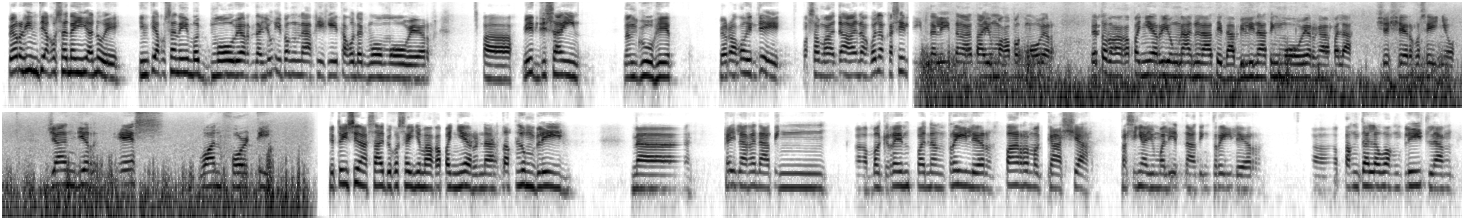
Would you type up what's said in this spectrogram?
Pero hindi ako sanay ano eh, hindi ako sanay mag-mower na yung ibang nakikita ko nagmo-mower. ah may design ng guhit. Pero ako hindi eh. Basta madaanan ko lang kasi late na late na nga tayong makapag-mower. Ito mga kapanyero yung naano natin, nabili nating mower nga pala. Share ko sa inyo. John Deere S140. Ito yung sinasabi ko sa inyo mga kapanyero na tatlong blade na kailangan nating ah, mag-rent pa ng trailer para magkasya. Kasi nga yung maliit nating trailer, ah, pang dalawang blade lang,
